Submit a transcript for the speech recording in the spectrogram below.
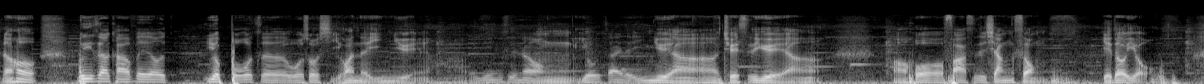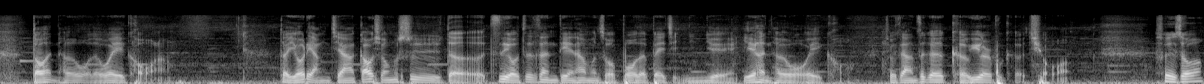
然后路易莎咖啡又又播着我所喜欢的音乐，一定是那种悠哉的音乐啊，爵士乐啊，啊或法式香颂也都有，都很合我的胃口啊。对，有两家高雄市的自由至胜店，他们所播的背景音乐也很合我胃口。就这样，这个可遇而不可求啊。所以说。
